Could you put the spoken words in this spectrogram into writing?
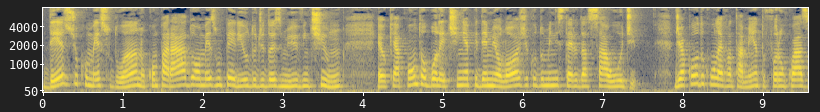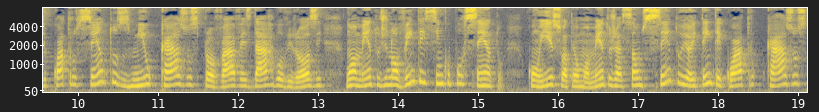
desde o começo do ano comparado ao mesmo período de 2021. É o que aponta o boletim epidemiológico do Ministério da Saúde. De acordo com o levantamento, foram quase 400 mil casos prováveis da arbovirose, um aumento de 95%, com isso, até o momento, já são 184 casos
